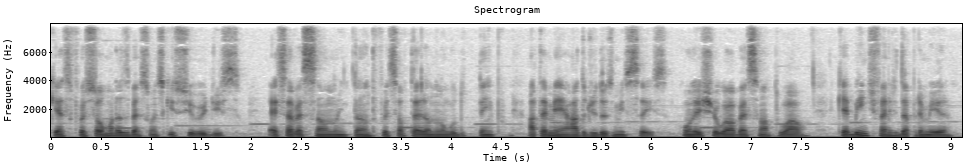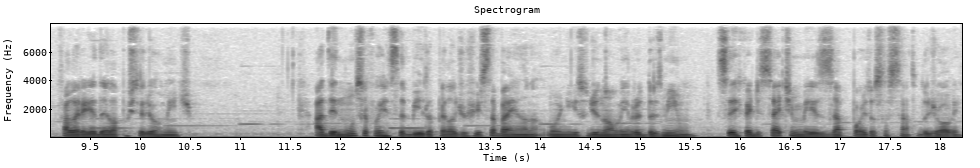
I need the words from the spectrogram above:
que essa foi só uma das versões que Silvio disse. Essa versão, no entanto, foi se alterando ao longo do tempo, até meados de 2006, quando ele chegou à versão atual, que é bem diferente da primeira. Falarei dela posteriormente. A denúncia foi recebida pela Justiça Baiana no início de novembro de 2001, cerca de sete meses após o assassinato do jovem,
